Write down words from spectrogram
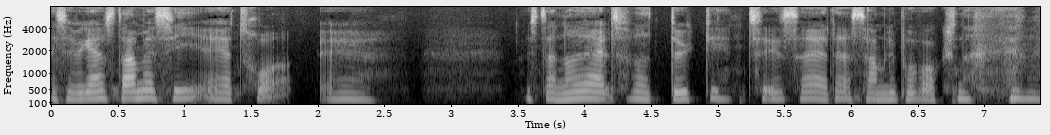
altså jeg vil gerne starte med at sige, at jeg tror, øh, hvis der er noget, jeg altid har været dygtig til, så er det at samle på voksne. Mm.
